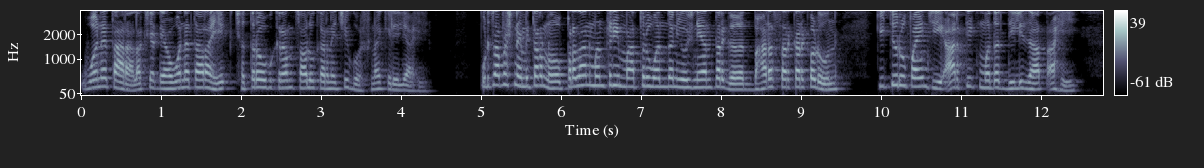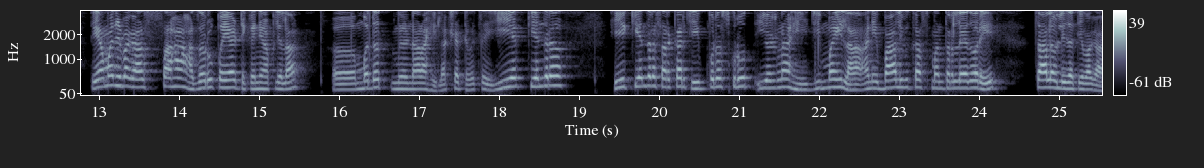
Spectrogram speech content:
वनतारा लक्षात ठेवा वनतारा हे एक छत्र उपक्रम चालू करण्याची घोषणा केलेली आहे. पुढचा प्रश्न आहे मित्रांनो प्रधानमंत्री मातृवंदन योजनेअंतर्गत भारत सरकारकडून किती रुपयांची आर्थिक मदत दिली जात आहे तर यामध्ये बघा सहा हजार रुपये या ठिकाणी आपल्याला मदत मिळणार आहे लक्षात ठेवायचं आहे. ही एक केंद्र ही एक केंद्र सरकारची पुरस्कृत योजना आहे जी महिला आणि बाल विकास मंत्रालयाद्वारे चालवली जाते बघा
